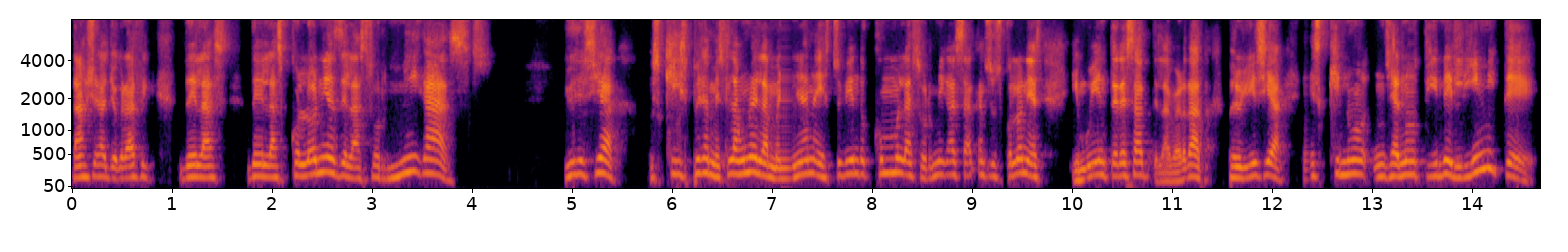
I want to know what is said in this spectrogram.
National Geographic de las, de las colonias de las hormigas. Yo decía, pues que espérame, es la una de la mañana y estoy viendo cómo las hormigas sacan sus colonias, y muy interesante, la verdad, pero yo decía, es que no, ya no tiene límite.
